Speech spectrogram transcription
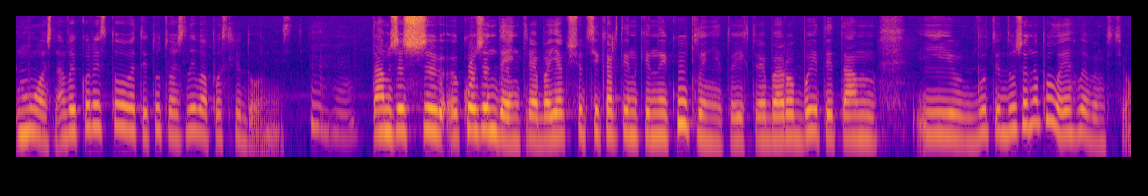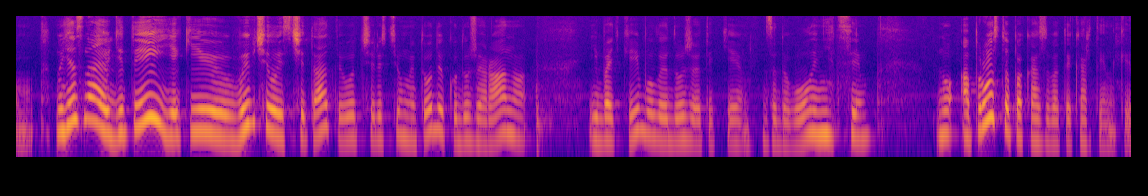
можна використовувати, тут важлива послідовність. Там же ж е, кожен день треба, якщо ці картинки не куплені, то їх треба робити там і бути дуже наполегливим в цьому. Ну я знаю дітей, які вивчились читати от через цю методику дуже рано, і батьки були дуже такі задоволені цим. Ну, а просто показувати картинки,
